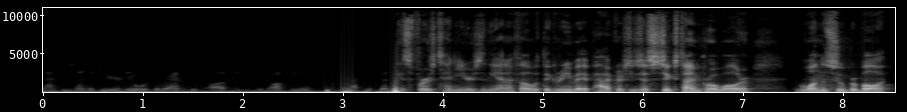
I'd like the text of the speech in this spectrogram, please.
Matthews signed a two year deal with the Rams this, off- this offseason after spending his first 10 years in the NFL with the Green Bay Packers. He's a six time Pro Bowler, won the Super Bowl.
